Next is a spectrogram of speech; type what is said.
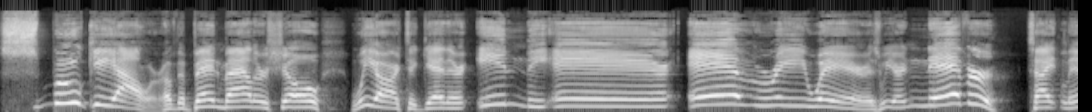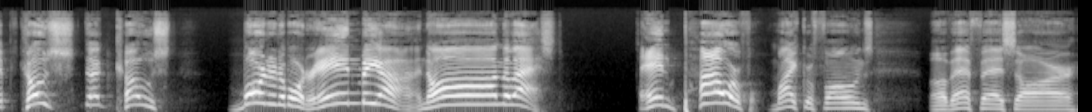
spooky hour of the Ben Maller Show. We are together in the air everywhere as we are never tight lipped, coast to coast, border to border, and beyond on the vast and powerful microphones of FSR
